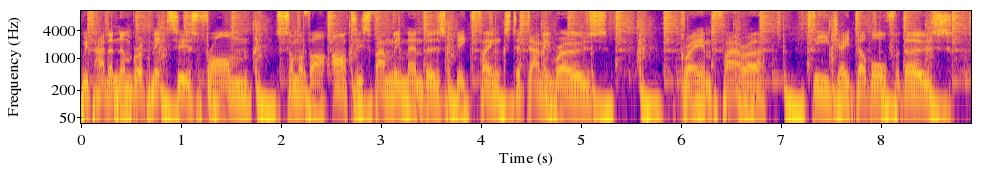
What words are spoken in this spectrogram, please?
We've had a number of mixes from some of our artist family members. Big thanks to Danny Rose, Graham Farrar, DJ Double for those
